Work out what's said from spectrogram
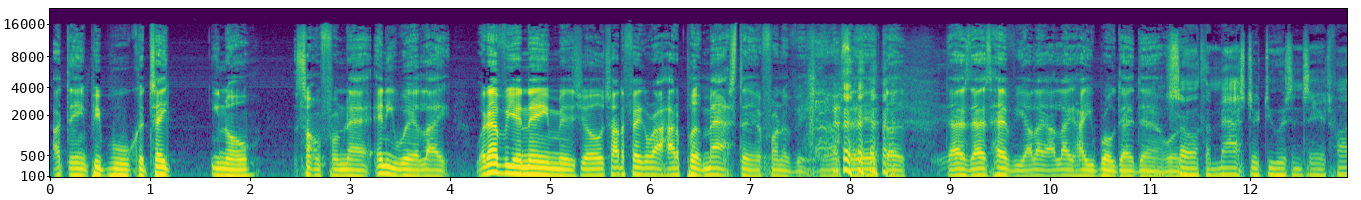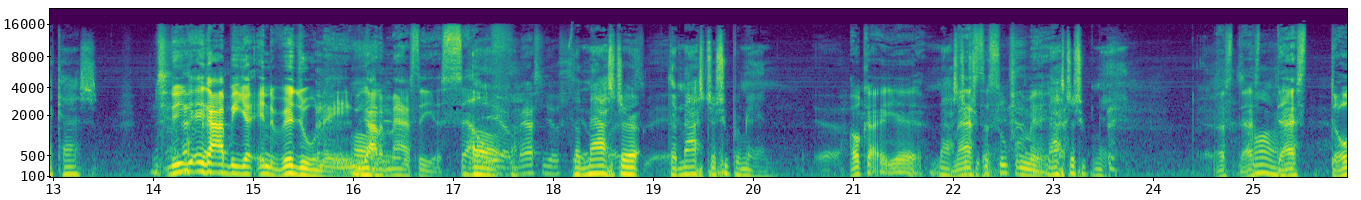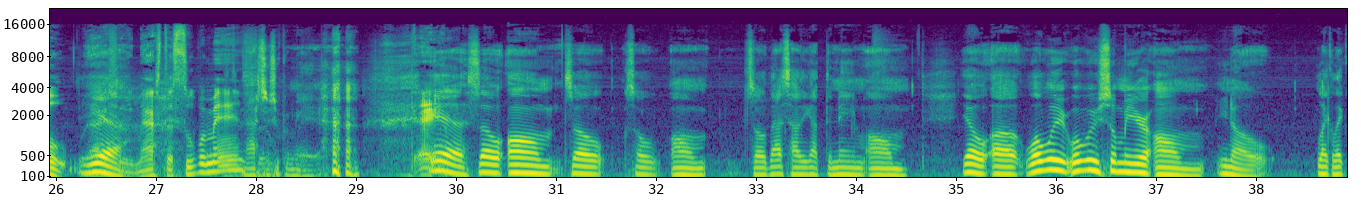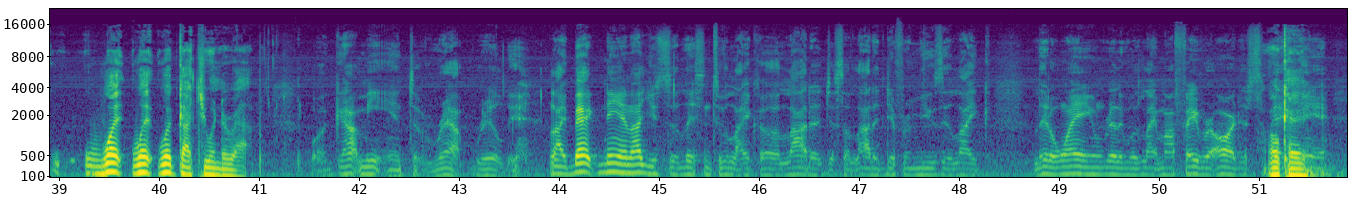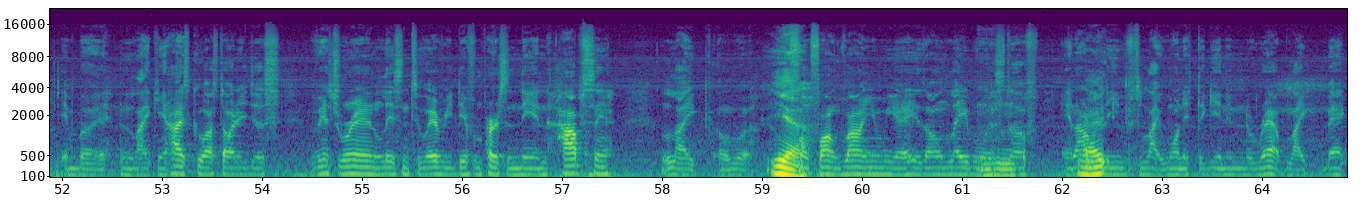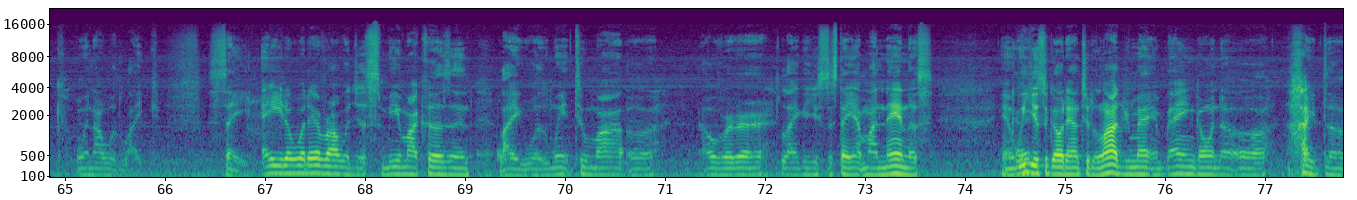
I think people could take you know something from that anywhere. Like, whatever your name is, yo, try to figure out how to put master in front of it. You know what I'm saying? 'Cause that's that's heavy. I like I like how you broke that down. Word. So the Master Doers and Sayers podcast, You- it gotta be your individual name. You gotta master yourself. Oh. Yeah, master yourself. the Master, it's- the Master Superman, Okay, yeah. Master Master, Superman. Master Superman, That's that's that's dope. Yeah. Actually. Master Superman. Master Superman. Damn. Yeah. So um. So so um. So that's how you got the name. Um. Yo. Uh. What were what were some of your um. You know, like like what what what got you into rap? what got me into rap really like back then i used to listen to like a lot of just a lot of different music like Lil Wayne really was like my favorite artist back Okay. then. and but like in high school i started just venturing listen to every different person then Hopsin like um, uh, Yeah. from funk volume he had his own label Mhm. and stuff and i Right. really like wanted to get into rap like back when i was like say eight or whatever i would just me and my cousin like was went to my uh over there like I used to stay at my nana's and we used to go down to the laundromat and bang on the uh like the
